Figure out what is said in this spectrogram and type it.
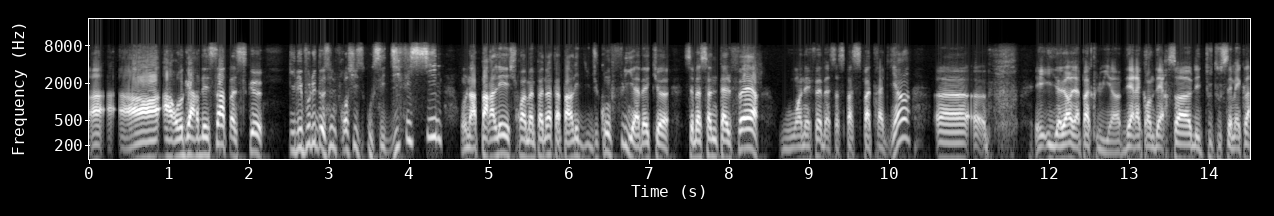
à, regarder ça parce que il évolue dans une franchise où c'est difficile. On a parlé, je crois même pas tu as parlé du, conflit avec euh, Sébastien Telfer, où en effet, ben, ça se passe pas très bien. Euh, euh, et d'ailleurs, il n'y a pas que lui, hein. Derek Anderson et tous ces mecs-là.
